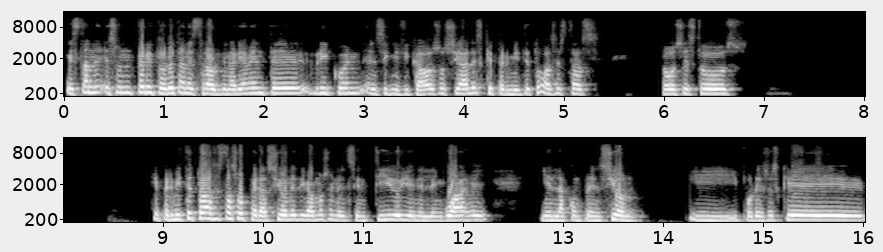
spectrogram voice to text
es, tan, es, un territorio tan extraordinariamente rico en, en, significados sociales que permite todas estas, todos estos, que permite todas estas operaciones, digamos, en el sentido y en el lenguaje y en la comprensión y por eso es que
